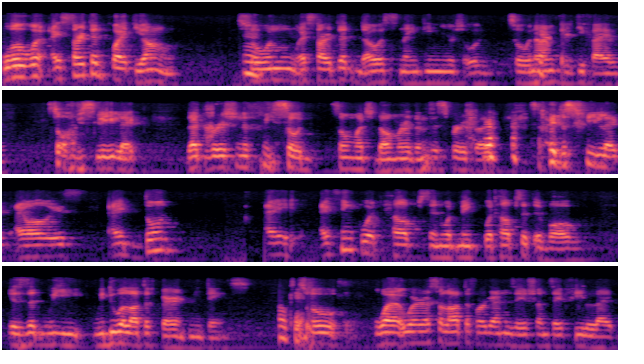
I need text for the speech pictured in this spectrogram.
Well, I started quite young. So mm. when I started, I was 19 years old. So now yeah. I'm 35. So obviously, like that version of me, so so much dumber than this person. so I just feel like I always, I don't, I I think what helps and what make what helps it evolve is that we we do a lot of parent meetings. Okay. So wh- whereas a lot of organizations, I feel like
